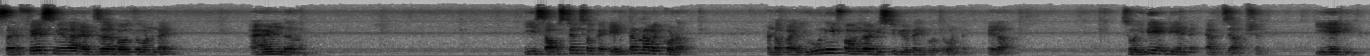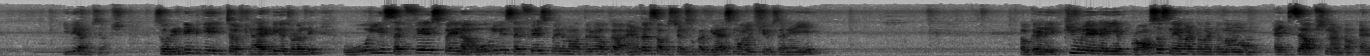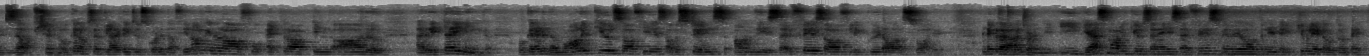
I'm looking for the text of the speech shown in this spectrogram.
సర్ఫేస్ మీద అబ్జర్వ్ అవుతూ ఉంటాయి. అండ్ ఈ సబ్స్టెన్స్ ఒక ఇంటర్నల్ కూడా అంటే ఒక యూనిఫామ్గా డిస్ట్రిబ్యూట్ అయిపోతూ ఉంటాయి. ఇలా సో ఇది ఏంటి అంటే అబ్జార్ప్షన్ ఏబి ఇది అబ్జార్ప్షన్ సో రెండింటికి చాలా క్లారిటీగా చూడండి. ఓన్లీ సర్ఫేస్ పైన ఓన్లీ సర్ఫేస్ పైన మాత్రమే ఒక అనదర్ సబ్స్టెన్స్ ఒక గ్యాస్ మాలిక్యూల్స్ అనేవి ఒక రెండు అక్యూములేట్ అయ్యే ప్రాసెస్ ఏమంటామంటే మనం ఎగ్జాప్షన్ అంటాం. ఎగ్జాప్షన్ ఓకే ఒకసారి క్లారిటీ చూసుకోండి. The phenomenon of attracting or retaining ఓకేనండి the molecules of a substance on the surface of liquid or solid అంటే ఇక్కడ చూడండి ఈ గ్యాస్ మాలిక్యూల్స్ అనేవి సర్ఫేస్ మీద ఏమవుతున్నాయి అంటే అక్యుములేట్ అవుతుంటాయి.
